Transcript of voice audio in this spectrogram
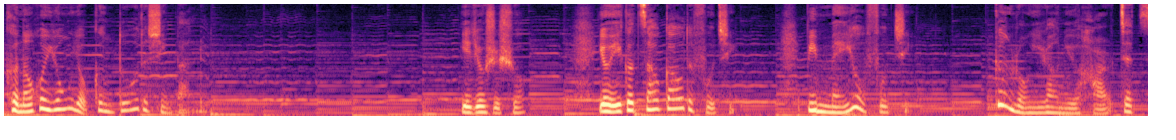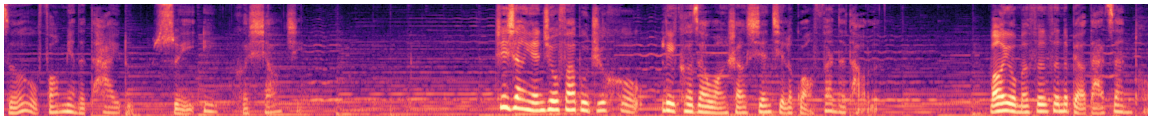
可能会拥有更多的性伴侣。也就是说，有一个糟糕的父亲，比没有父亲。更容易让女孩在择偶方面的态度随意和消极。这项研究发布之后，立刻在网上掀起了广泛的讨论，网友们纷纷的表达赞同，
